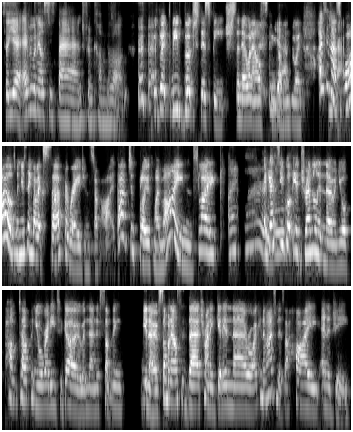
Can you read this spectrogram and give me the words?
So yeah everyone else is banned from coming along. But we've booked this beach so no one else can yeah. come and join. I think that's yeah. wild when you're saying about like surfer rage and stuff. I, that just blows my mind. Like i know i guess you've got the adrenaline though and you're pumped up and you're ready to go. And then if something you know if someone else is there trying to get in there or i can imagine it's a high energy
